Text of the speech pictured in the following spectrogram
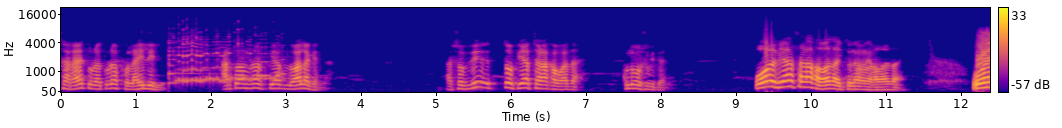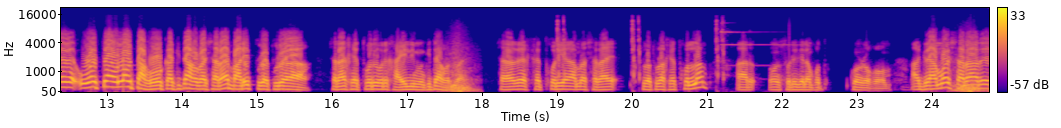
সারায় তুড়া তুড়া ফলাই লিলে। আর তো আমরা পেঁয়াজ লোয়া লাগে না। আর সবজি তো পেঁয়াজ ছাড়া খাওয়া যায় কোনো অসুবিধা নেই। ও বিয়া ছাড়া খাওয়া যাইতো না মানে খাওয়া যায়। ওই ওইটা ওলাও তা হোক কিতা হবা সারা বাড়ির তুরা তুরা সারা খেত করে করে খাই লিম কিতা করবা সারা খেত করিয়া আমরা সারাই তুরা তুরা খেত করলাম আর সরে গেলাম কোন রকম আর গ্রামের সারারে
